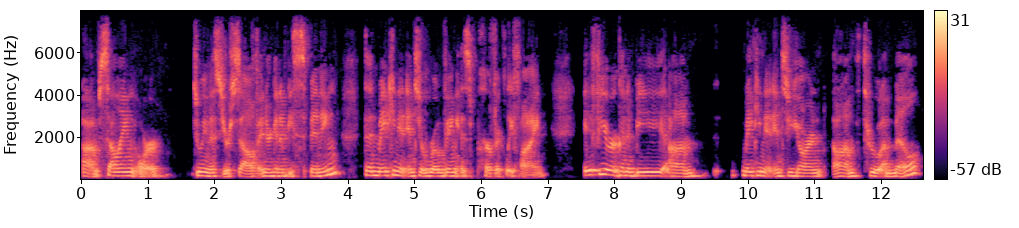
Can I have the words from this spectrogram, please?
um, selling or doing this yourself and you're going to be spinning, then making it into roving is perfectly fine. If you're going to be um, making it into yarn um, through a mill,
